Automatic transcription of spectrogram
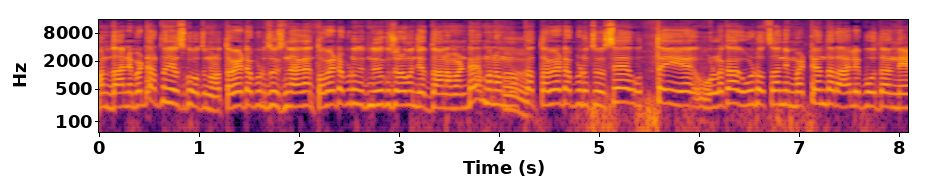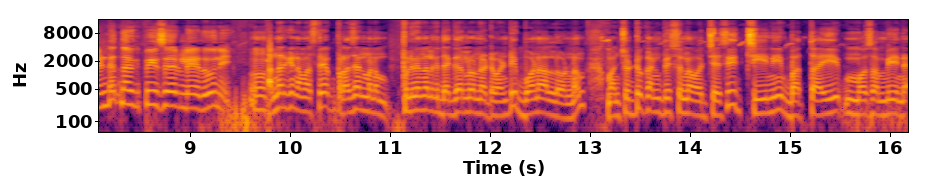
మనం దాన్ని బట్టి అర్థం చేసుకోవచ్చు మనం. తవ్వేటప్పుడు చూసినా కానీ తవ్వేటప్పుడు ఎందుకు చూడమని చెప్తామంటే మనం మొక్క తవ్వేటప్పుడు చూస్తే ఉత్త ఉల్లక ఊడొస్తుంది మట్టి అంతా రాలిపోతుంది అంటే దానికి పీసేరు లేదు అని. అందరికీ నమస్తే. ప్రజెంట్ మనం పులివెందులకు దగ్గరలో ఉన్నటువంటి బోనాల్లో ఉన్నాం. మన చుట్టూ కనిపిస్తున్న వచ్చేసి చీని బత్తాయి మోసంబి న-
